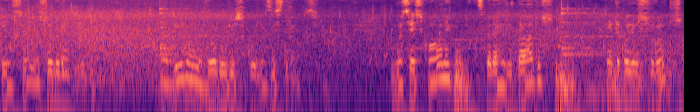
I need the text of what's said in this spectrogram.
pensando sobre a vida. A vida é um jogo de escolhas extremas. Você escolhe, espera resultados, tenta colher os frutos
